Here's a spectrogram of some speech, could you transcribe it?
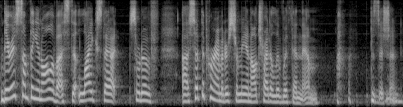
there is something in all of us that likes that sort of uh, set the parameters for me and I'll try to live within them position.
